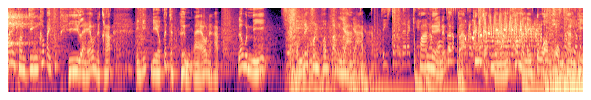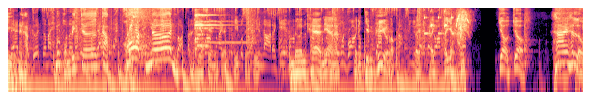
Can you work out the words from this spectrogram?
ใกล้ความจริงเข้าไปทุกทีแล้วนะครับ อีกนิดเดียวก็จะถึงแล้วนะครับ แล้ววันนี้ผมได้ค้นพบบางอย่างครับ ความเหนื่อยนั้นก็กลับขึ้นจากน้ำเข้ามาในตัวผมทันทีนะครับ เมื่อผมไปเจอกับโคตรเนินเฮียเสียงเสียงคลิปเสียงคลิปเนินแค่เนี้ยนะไม่ได้กินพี่หรอกเอ้ยเอ้ยเอ้ยอย่าหันโจโจ Hi Hello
